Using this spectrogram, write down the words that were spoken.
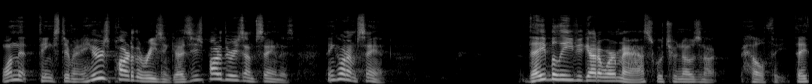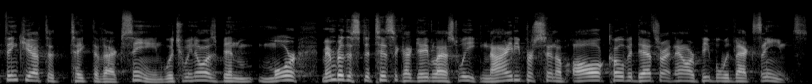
One that thinks different. here's part of the reason, guys. Here's part of the reason I'm saying this. Think what I'm saying. They believe you got to wear a mask, which we know is not healthy. They think you have to take the vaccine, which we know has been more. Remember the statistic I gave last week 90% of all COVID deaths right now are people with vaccines.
